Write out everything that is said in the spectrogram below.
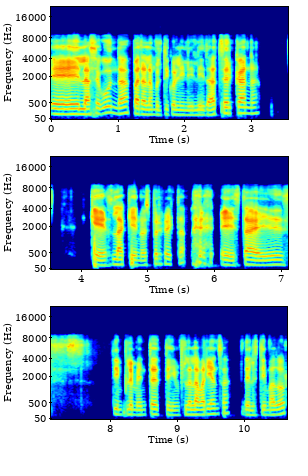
Eh, la segunda, para la multicolinealidad cercana, que es la que no es perfecta, esta es simplemente te infla la varianza del estimador.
